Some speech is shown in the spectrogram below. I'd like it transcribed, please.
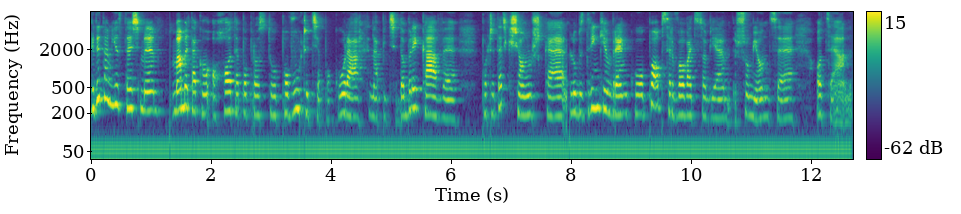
Gdy tam jesteśmy, mamy taką ochotę po prostu powłóczyć się po górach, napić się dobrej kawy, poczytać książkę lub z drinkiem w ręku poobserwować sobie szumiący ocean.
